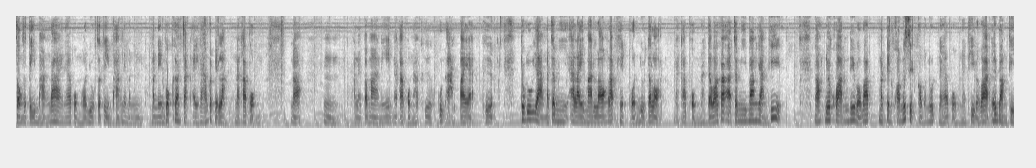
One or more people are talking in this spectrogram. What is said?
ทรงสตรีมพังได้นะครับผมว่ายุคสตรีมพังเนี่ยมันมันเน้นพวกเครื่องจักรไอ้น้ำกันเป็นหลักนะครับผมเนาะอืมอะไรประมาณนี้นะครับผมนะคือคุณอ่านไปอะคือทุกๆอย่างมันจะมีอะไรมารองรับเหตุผลอยู่ตลอดนะครับผมนะแต่ว่าก็อาจจะมีบางอย่างที่เนาะด้วยความที่แบบว่ามันเป็นความรู้สึกของมนุษย์นะครับผมนะที่แบบว่าเอ้ยบางที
